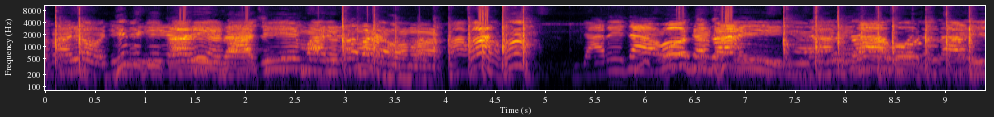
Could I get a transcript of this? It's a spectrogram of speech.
કર્યો, જિંદગી કરી રાજી મારી રમણ જ્યારે જાઓ દગાડી જારે જાઓ દગાડી.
